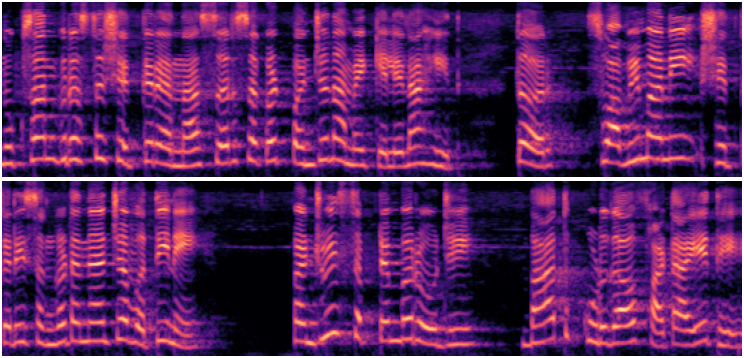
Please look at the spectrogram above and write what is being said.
नुकसानग्रस्त शेतकऱ्यांना सरसकट पंचनामे केले नाहीत तर स्वाभिमानी शेतकरी संघटनेच्या वतीने पंचवीस सप्टेंबर रोजी भात कुडगाव फाटा येथे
